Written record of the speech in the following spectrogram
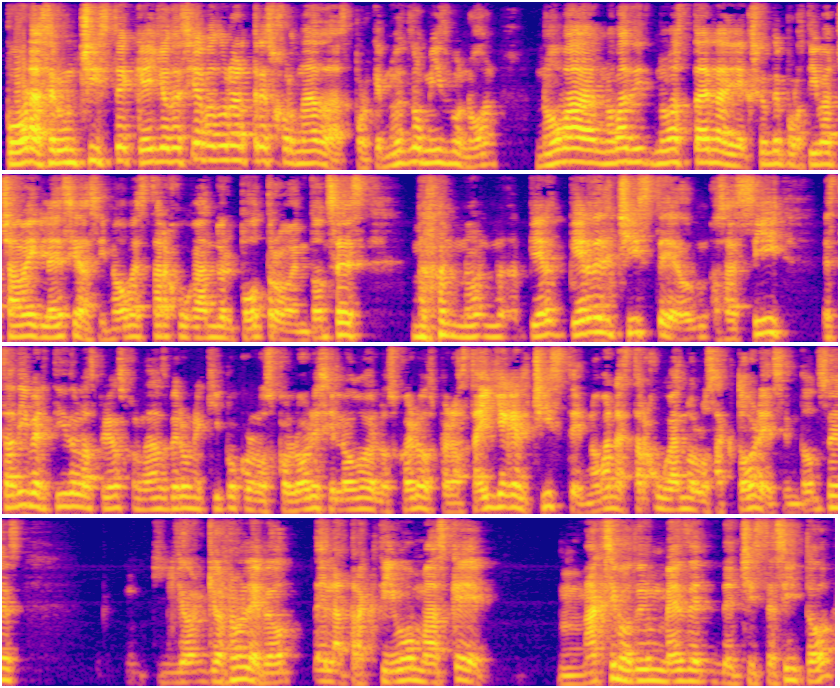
por hacer un chiste que yo decía va a durar tres jornadas, porque no es lo mismo, ¿no? No va, no va, no va a estar en la dirección deportiva Chava Iglesias y no va a estar jugando el potro. Entonces, no, no, pierde, pierde, el chiste. O sea, sí, está divertido las primeras jornadas ver un equipo con los colores y logo de los cuervos, pero hasta ahí llega el chiste, no van a estar jugando los actores. Entonces, yo, yo no le veo el atractivo más que máximo de un mes de chistecito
